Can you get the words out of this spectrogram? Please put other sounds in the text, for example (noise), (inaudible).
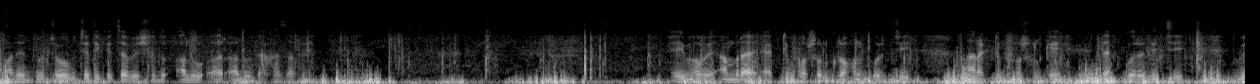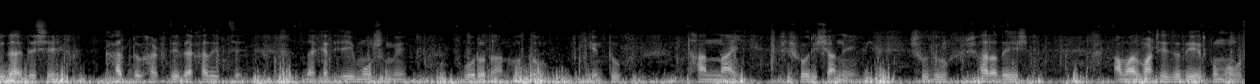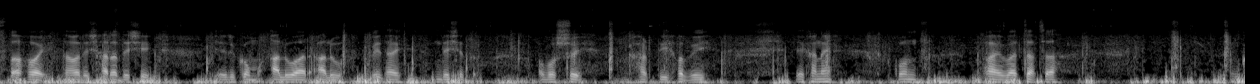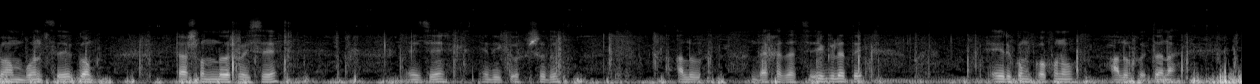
আমাদের দু চোখ যেদিকে যাবে, শুধু আলু আর আলু দেখা যাবে। এইভাবে আমরা একটি ফসল গ্রহণ করছি আর একটি ফসলকে ত্যাগ করে দিচ্ছি। বিদায় দেশে খাদ্য ঘাটতি দেখা দিচ্ছে। দেখেন এই মৌসুমে বোরো ধান হতো, কিন্তু ধান নাই, সরিষা নেই, শুধু সারা দেশ। আমার মাঠে যদি এরকম অবস্থা হয়, তাহলে সারা দেশে এরকম আলু আর আলু বিধায় দেশে তো অবশ্যই ঘাটতি হবেই। এখানে কোন ভাই বা চাচা গম বনছে? গমটা সুন্দর হয়েছে। এই যে এদিকেও শুধু আলু দেখা যাচ্ছে। এগুলোতে এরকম কখনো আলু হতো না।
